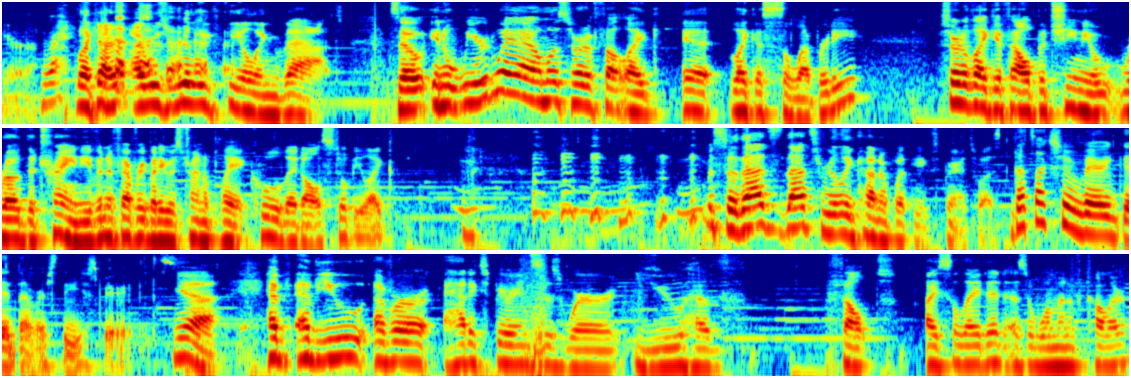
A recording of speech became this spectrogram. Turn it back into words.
here. Right. Like I, I was really feeling that. So in a weird way, I almost sort of felt like it, like a celebrity. Sort of like if Al Pacino rode the train, even if everybody was trying to play it cool, they'd all still be like, so that's that's really kind of what the experience was. That's actually a very good diversity experience. Yeah. Have have you ever had experiences where you have felt isolated as a woman of color?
